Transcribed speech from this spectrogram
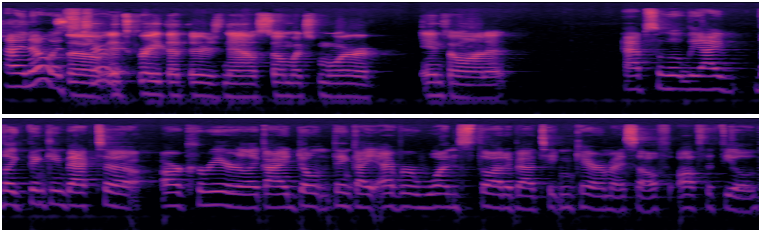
I know it's so true. it's great that there's now so much more info on it. Absolutely. I like thinking back to our career, like I don't think I ever once thought about taking care of myself off the field.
